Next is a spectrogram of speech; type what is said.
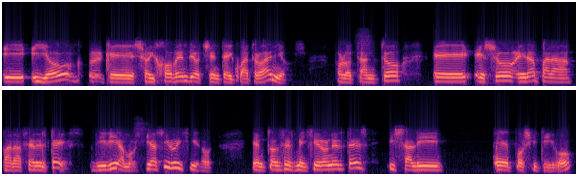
y, yo, que soy joven de 84 años. Por lo tanto, eh, eso era para, para hacer el test, diríamos, y así lo hicieron. Entonces me hicieron el test y salí eh, positivo.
